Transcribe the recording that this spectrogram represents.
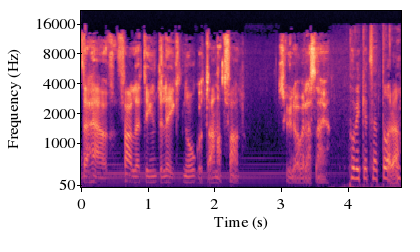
Det här fallet är ju inte likt något annat fall, skulle jag vilja säga. På vilket sätt då? då?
